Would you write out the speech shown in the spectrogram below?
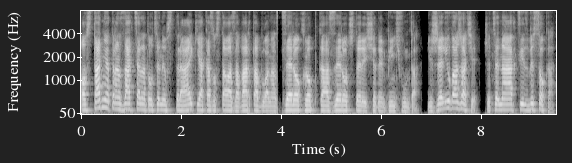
Ostatnia transakcja na tą cenę strike, jaka została zawarta, była na 0,0475 funta. Jeżeli uważacie, że cena akcji jest wysoka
